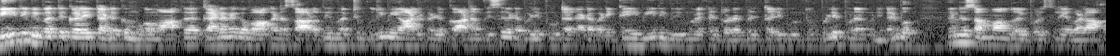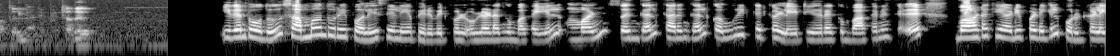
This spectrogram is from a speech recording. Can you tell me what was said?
வீதி விபத்துகளை தடுக்கும் முகமாக கனரக வாகன சாரதி மற்றும் உரிமையாளர்களுக்கான விசேட விழிப்பூட்டல் நடவடிக்கை வீதி விதிமுறைகள் தொடர்பில் தெளிவூட்டும் விழிப்புணர்வு நிகழ்வு இன்று சம்மாந்துறை பொலிஸ் நிலைய வளாகத்தில் நடைபெற்றது. இதன்போது சம்மாந்துறை போலீஸ் நிலைய பிரிவிற்குள் உள்ளடங்கும் வகையில் மண் செங்கல் கருங்கல் கொங்கிரீட் கற்கள் ஏற்றி இறக்கும் வாகனங்கள் வாடகை அடிப்படையில் பொருட்களை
